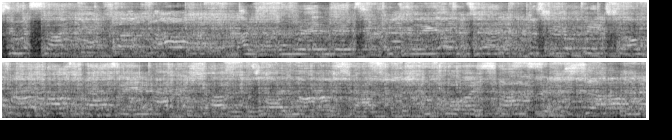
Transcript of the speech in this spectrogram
suicide I never witnessed a clearly after ten There should have been some problem passing at Subside monsters The poison so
